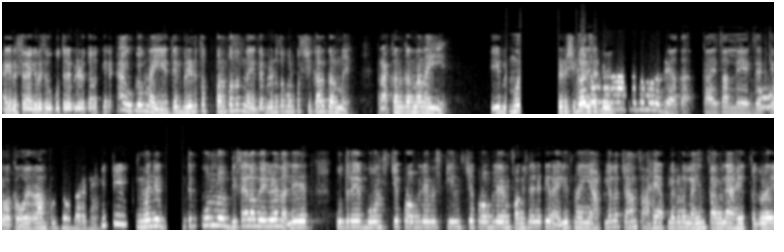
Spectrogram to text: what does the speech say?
अग्रेसिव्ह अग्रेसिव्ह कुत्रे ब्रीड करत गेले. काय उपयोग नाहीये. ते ब्रीडचं पर्पजच नाही. त्या ब्रीडचं पर्पज शिकार करणं आहे. राखण करणं नाहीये. ही होती. आपल्या समोरच आहे आता. काय चाललंय एक्झॅक्ट हो. किंवा कवर रामपूरचं उदाहरण आहे किती म्हणजे ते पूर्ण दिसायला वेगळे झालेत. कुत्रे बोन्सचे प्रॉब्लेम स्किनचे प्रॉब्लेम फंक्शनॅलिटी राहिलीच नाही. आपल्याला चान्स आहे आपल्याकडे लाईन चांगले आहेत सगळे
